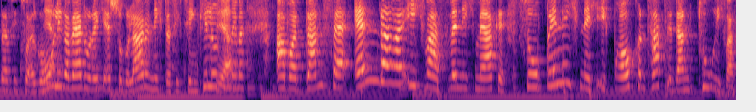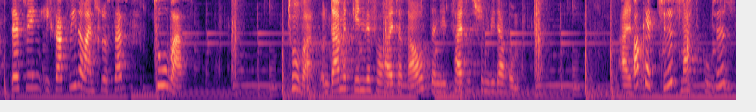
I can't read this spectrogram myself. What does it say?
dass ich zu Alkoholiker werde oder ich esse Schokolade, nicht, dass ich 10 Kilo Ja. zunehme. Aber dann verändere ich was, wenn ich merke, so bin ich nicht, ich brauche Kontakte, dann tue ich was. Deswegen, ich sag wieder meinen Schlusssatz, tu was. Tu was. Und damit gehen wir für heute raus, denn die Zeit ist schon wieder rum. Also, Okay, tschüss. Macht's gut. Tschüss.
